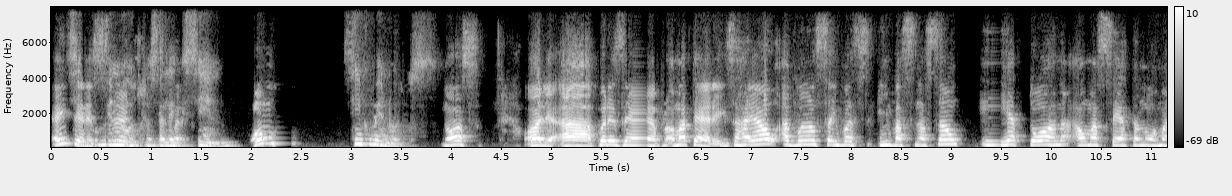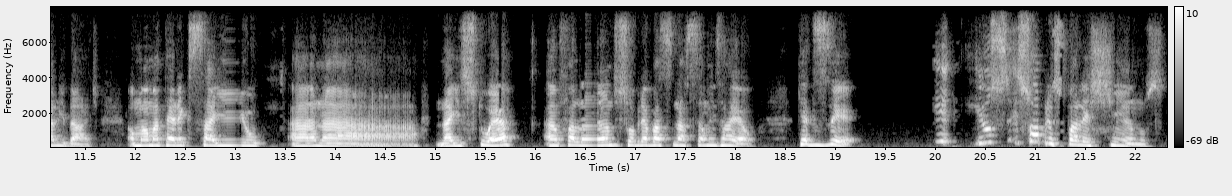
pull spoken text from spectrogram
É interessante. Cinco minutos, Alexino. Como? Cinco minutos. Nossa. Olha, a, por exemplo, a matéria: Israel avança em, vac, em vacinação e retorna a uma certa normalidade. É uma matéria que saiu ah, na, na Isto É, ah, falando sobre a vacinação em Israel. Quer dizer, e, e, os, e sobre os palestinos?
